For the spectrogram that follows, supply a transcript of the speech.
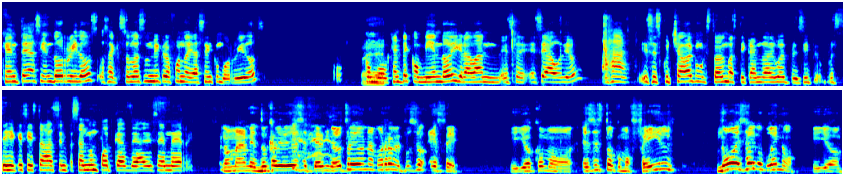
gente haciendo ruidos, o sea, que solo es un micrófono y hacen como ruidos, como gente comiendo y graban ese, ese audio. Ajá, y se escuchaba como que estabas masticando algo al principio. Pues dije que sí estabas empezando un podcast de ASMR. No mames, nunca había oído ese término. El otro día una morra me puso F. Y yo como, ¿es esto como fail? No, es algo bueno. Y yo...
